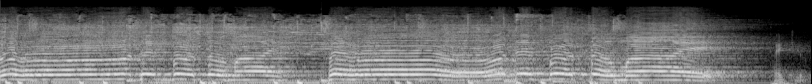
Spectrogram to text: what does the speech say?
ও দেখব তোমায়। ও দেখব তোমায়। থ্যাংক ইউ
